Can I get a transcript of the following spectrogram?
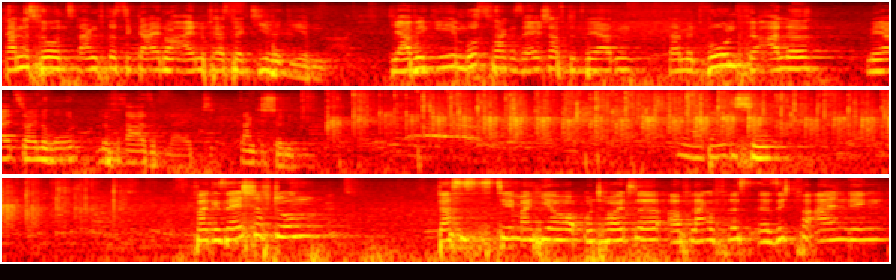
kann es für uns langfristig da nur eine Perspektive geben. Die ABG muss vergesellschaftet werden, damit Wohnen für alle mehr als so eine hohle Phrase bleibt. Dankeschön. Ja, Dankeschön. Vergesellschaftung das ist das Thema hier und heute auf lange Frist, äh, Sicht vor allen Dingen.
